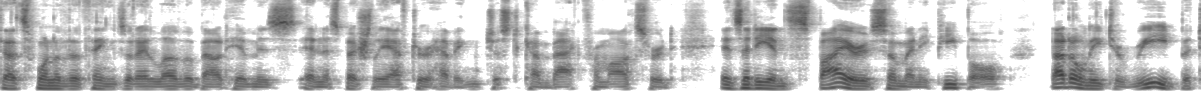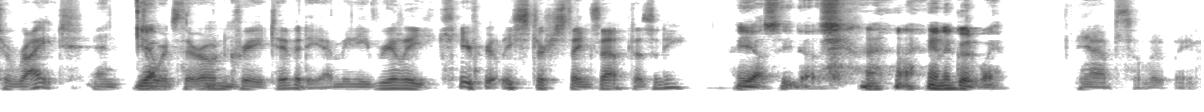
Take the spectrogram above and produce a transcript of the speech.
That's one of the things that I love about him is, and especially after having just come back from Oxford, is that he inspires so many people not only to read but to write and Yep. towards their own Mhm. creativity. I mean, he really he really stirs things up, doesn't he? Yes, he does, in a good way. Yeah, absolutely.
